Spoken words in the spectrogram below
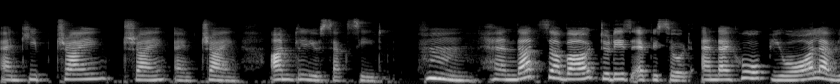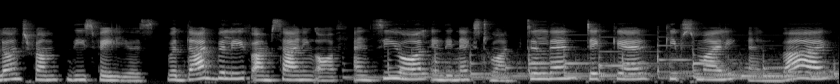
and keep trying, trying, and trying until you succeed. Hmm, and that's about today's episode, and I hope you all have learned from these failures. With that belief, I'm signing off and see you all in the next one. Till then, take care, keep smiling, and bye.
